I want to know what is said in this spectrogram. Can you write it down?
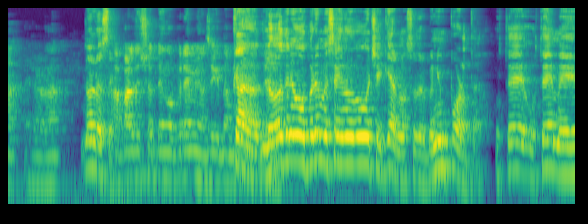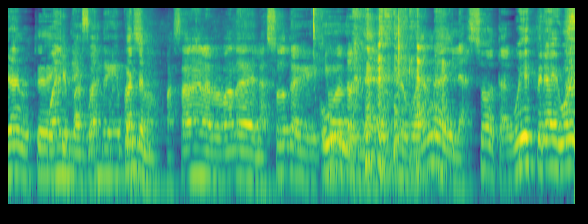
Ah, es verdad. No lo sé. Aparte yo tengo premio, así que tampoco. Claro, entero. tenemos premios ahí que no lo podemos chequear nosotros, pero no importa. Ustedes, ustedes me dirán ustedes Cuente, qué pasa. qué pasó. Pasaron la propaganda de la sota que Uh, dijimos la otra vez. propaganda de la sota. Voy a esperar igual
